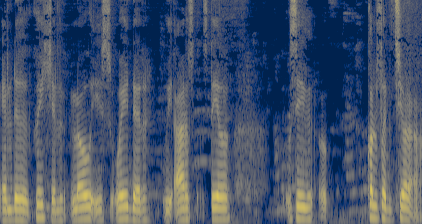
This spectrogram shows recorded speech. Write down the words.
And the question now is whether we are still seeing conventional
